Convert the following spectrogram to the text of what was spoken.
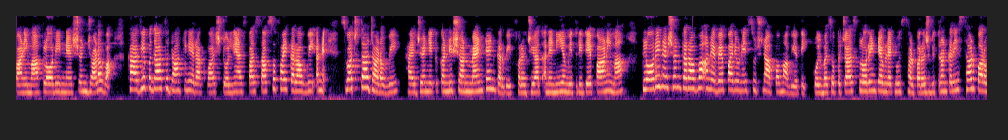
પાણીમાં ક્લોરિનેશન જાળવવા, ખાદ્ય પદાર્થ ઢાંકીને રાખવા, સ્ટોલની આસપાસ સાફ સફાઈ કરાવવી અને સ્વચ્છતા જાળવવી, હાઇજેનિક કન્ડિશન મેન્ટેન કરવી, ફરજિયાત અને નિયમિત રીતે પાણીમાં ક્લોરિનેશન કરાવવા અને વેપારીઓને સૂચના આપવામાં આવી હતી. કુલ બસો પચાસ ક્લોરીન ટેબ્લેટનું સ્થળ પર જ વિતરણ કરી સ્થળ પર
